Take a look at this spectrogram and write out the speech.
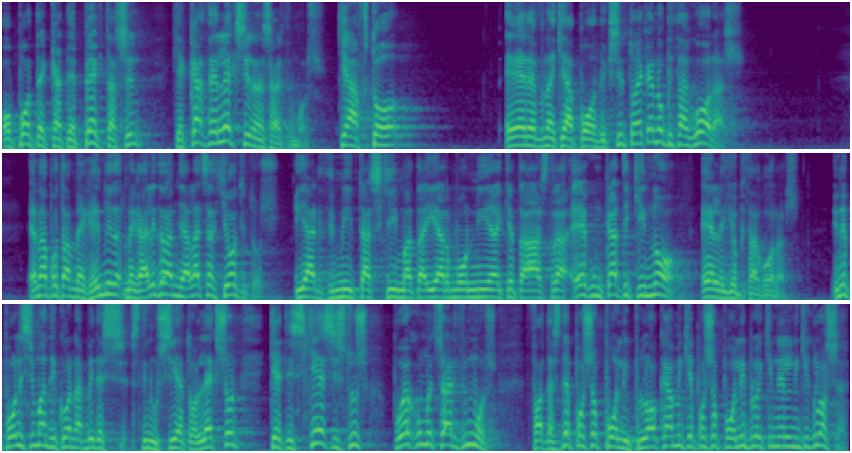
Οπότε κατ' επέκταση και κάθε λέξη είναι ένας αριθμός. Και αυτό έρευνα και απόδειξη το έκανε ο Πυθαγόρας. Ένα από τα μεγαλύτερα μυαλά της αρχαιότητος. Οι αριθμοί, τα σχήματα, η αρμονία και τα άστρα έχουν κάτι κοινό, έλεγε ο Πυθαγόρας. Είναι πολύ σημαντικό να μπείτε στην ουσία των λέξεων και τις σχέσεις τους που έχουν με τους αριθμούς. Φανταστείτε πόσο πολυπλόκαμη και πόσο πολύπλοκη είναι η ελληνική γλώσσα.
